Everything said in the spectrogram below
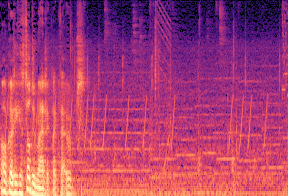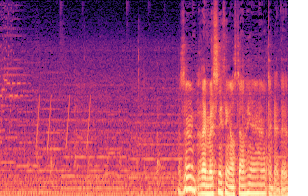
Oh good, he can still do magic like that. Oops. Is there, did I miss anything else down here? I don't think I did.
